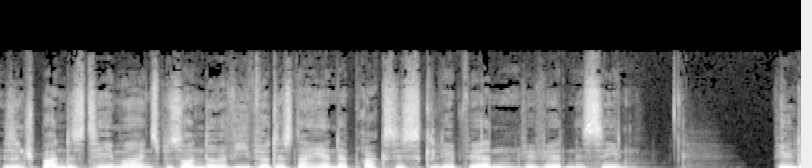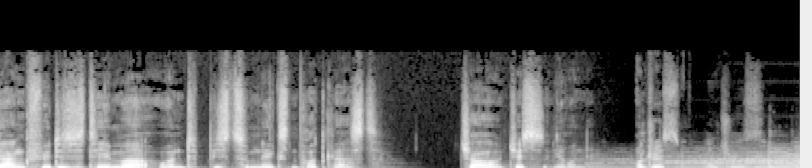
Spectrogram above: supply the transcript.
ist ein spannendes Thema, insbesondere wie wird es nachher in der Praxis gelebt werden. Wir werden es sehen. Vielen Dank für dieses Thema und bis zum nächsten Podcast. Ciao, tschüss in die Runde. Und tschüss. Und tschüss.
